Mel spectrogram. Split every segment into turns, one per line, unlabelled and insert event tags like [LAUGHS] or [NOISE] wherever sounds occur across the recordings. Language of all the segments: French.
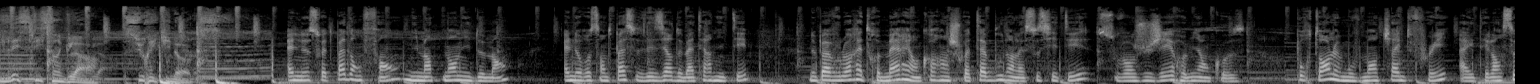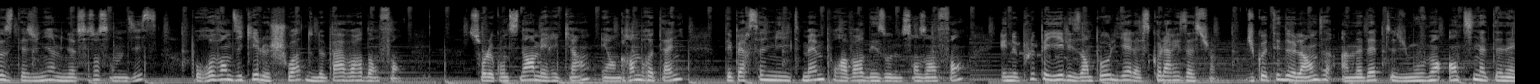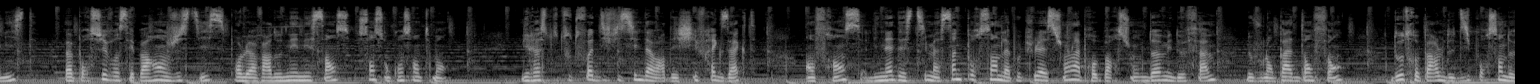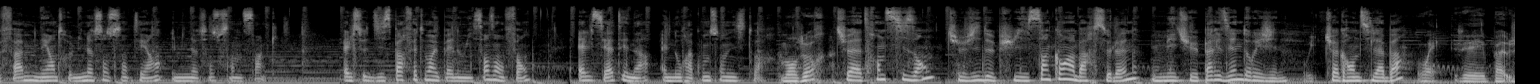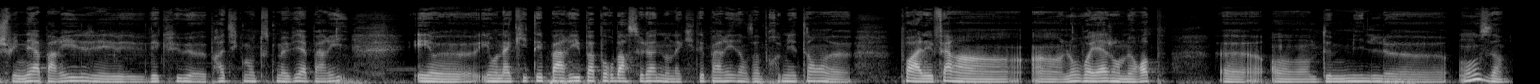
Leslie Singlar sur Equinox.
Elles ne souhaitent pas d'enfants, ni maintenant ni demain. Elles ne ressentent pas ce désir de maternité. Ne pas vouloir être mère est encore un choix tabou dans la société, souvent jugé et remis en cause. Pourtant, le mouvement Child Free a été lancé aux États-Unis en 1970 pour revendiquer le choix de ne pas avoir d'enfants. Sur le continent américain et en Grande-Bretagne, des personnes militent même pour avoir des zones sans enfants et ne plus payer les impôts liés à la scolarisation. Du côté de l'Inde, un adepte du mouvement antinataliste va poursuivre ses parents en justice pour lui avoir donné naissance sans son consentement. Il reste toutefois difficile d'avoir des chiffres exacts. En France, l'INED estime à 5% de la population la proportion d'hommes et de femmes ne voulant pas d'enfants. D'autres parlent de 10% de femmes nées entre 1961 et 1965. Elles se disent parfaitement épanouies sans enfants elle, c'est Athéna. Elle nous raconte son histoire.
Bonjour.
Tu as 36 ans. Tu vis depuis 5 ans à Barcelone, mais tu es parisienne d'origine.
Oui.
Tu as grandi là-bas
Ouais. Je suis née à Paris. J'ai vécu euh, pratiquement toute ma vie à Paris. Euh, et, on a quitté Paris, pas pour Barcelone, on a quitté Paris dans un premier temps euh, pour aller faire un, un, long voyage en Europe en 2011.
